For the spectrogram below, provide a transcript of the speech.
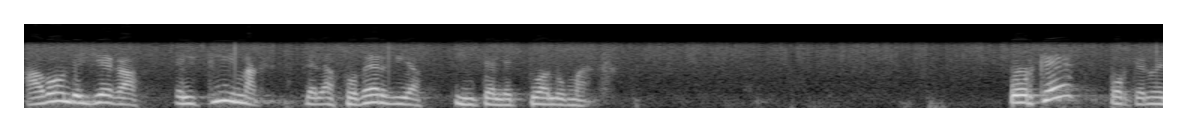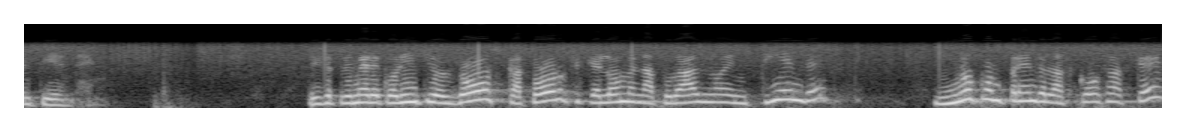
a dónde llega el clímax de la soberbia intelectual humana. ¿Por qué? Porque no entienden. Dice 1 Corintios 2, 14 que el hombre natural no entiende, no comprende las cosas que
